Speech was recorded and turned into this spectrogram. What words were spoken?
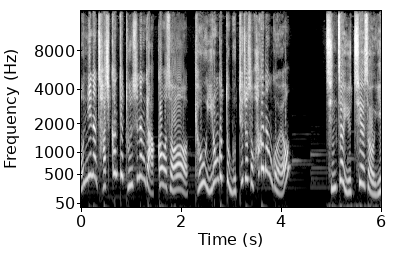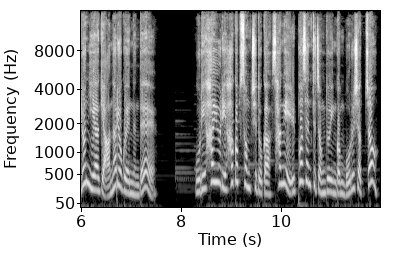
언니는 자식한테 돈 쓰는 게 아까워서 겨우 이런 것도 못 해줘서 화가 난 거예요? 진짜 유치해서 이런 이야기 안 하려고 했는데 우리 하율이 학업 성취도가 상위 1% 정도인 건 모르셨죠?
